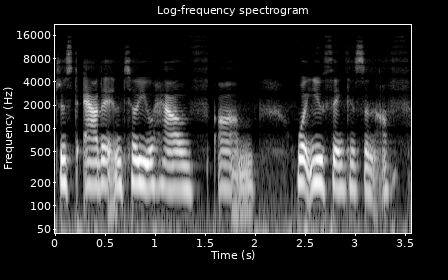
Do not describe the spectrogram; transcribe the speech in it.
Just add it until you have um, what you think is enough.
